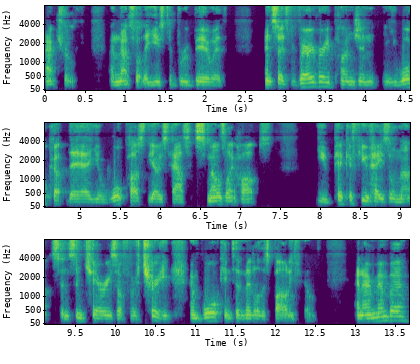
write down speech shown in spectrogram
naturally. And that's what they used to brew beer with. And so it's very, very pungent. And you walk up there, you walk past the oast house, it smells like hops. You pick a few hazelnuts and some cherries off of a tree and walk into the middle of this barley field. And I remember,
